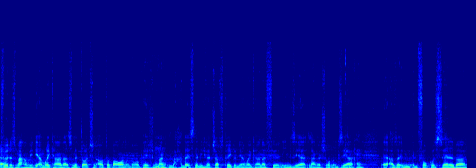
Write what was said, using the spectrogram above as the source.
Ich würde es machen, wie die Amerikaner es mit deutschen Autobauern und europäischen mhm. Banken machen. Da ist nämlich Wirtschaftskrieg und die Amerikaner führen ihn sehr lange schon und sehr, okay. äh, also im, im Fokus selber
